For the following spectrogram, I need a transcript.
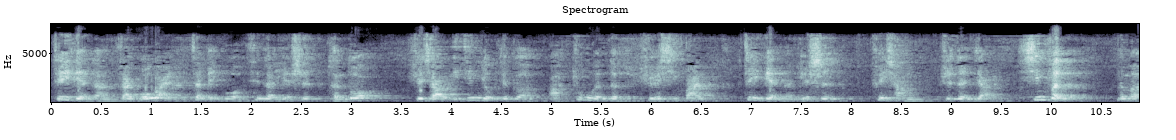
这一点呢，在国外呢，在美国现在也是很多学校已经有这个啊中文的学习班。这一点呢也是非常值得人家兴奋的。那么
